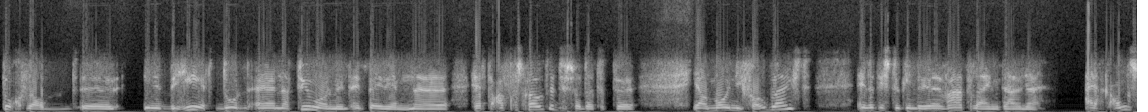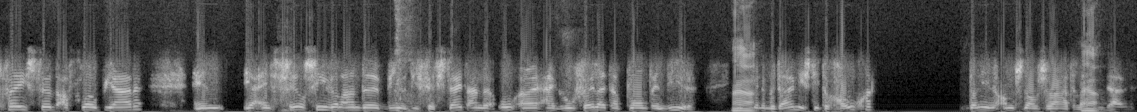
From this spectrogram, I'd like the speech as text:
toch wel in het beheer door Natuurmonument en PWN herten afgeschoten. Dus zodat het ja, een mooi niveau blijft. En dat is natuurlijk in de waterleidingduinen eigenlijk anders geweest eh, de afgelopen jaren. En, ja, en het verschil zie je wel aan de biodiversiteit, aan de eh, hoeveelheid aan planten en dieren. In de is die toch hoger dan in de Amsterdamse waterleidingduinen.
